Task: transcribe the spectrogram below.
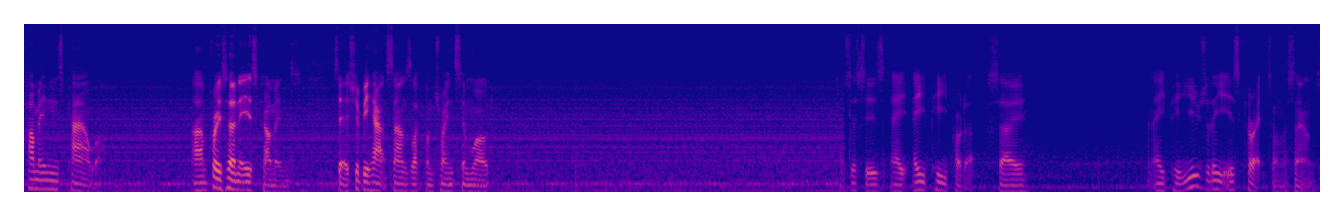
Cummins Power. I'm pretty certain it is Cummins. So it should be how it sounds like on Train Sim World. This is a AP product, so an AP usually is correct on the sounds.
